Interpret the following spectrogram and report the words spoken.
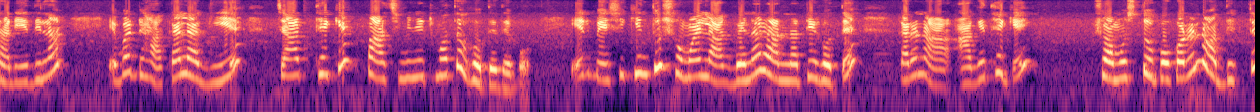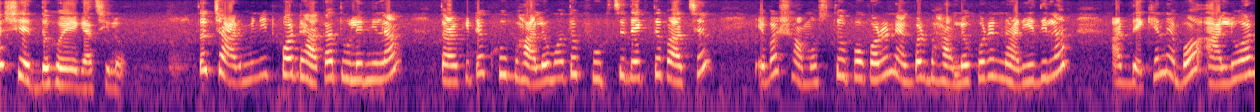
নাড়িয়ে দিলাম। এবার ঢাকা লাগিয়ে চার থেকে পাঁচ মিনিট মতো হতে দেব। এর বেশি কিন্তু সময় লাগবে না রান্নাটি হতে, কারণ আগে থেকেই সমস্ত উপকরণ অর্ধেকটা সেদ্ধ হয়ে গেছিল। তো চার মিনিট পর ঢাকা তুলে নিলাম। তরকিটা খুব ভালো মতো ফুটছে দেখতে পাচ্ছেন। এবার সমস্ত উপকরণ একবার ভালো করে নাড়িয়ে দিলাম আর দেখে নেব আলু আর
